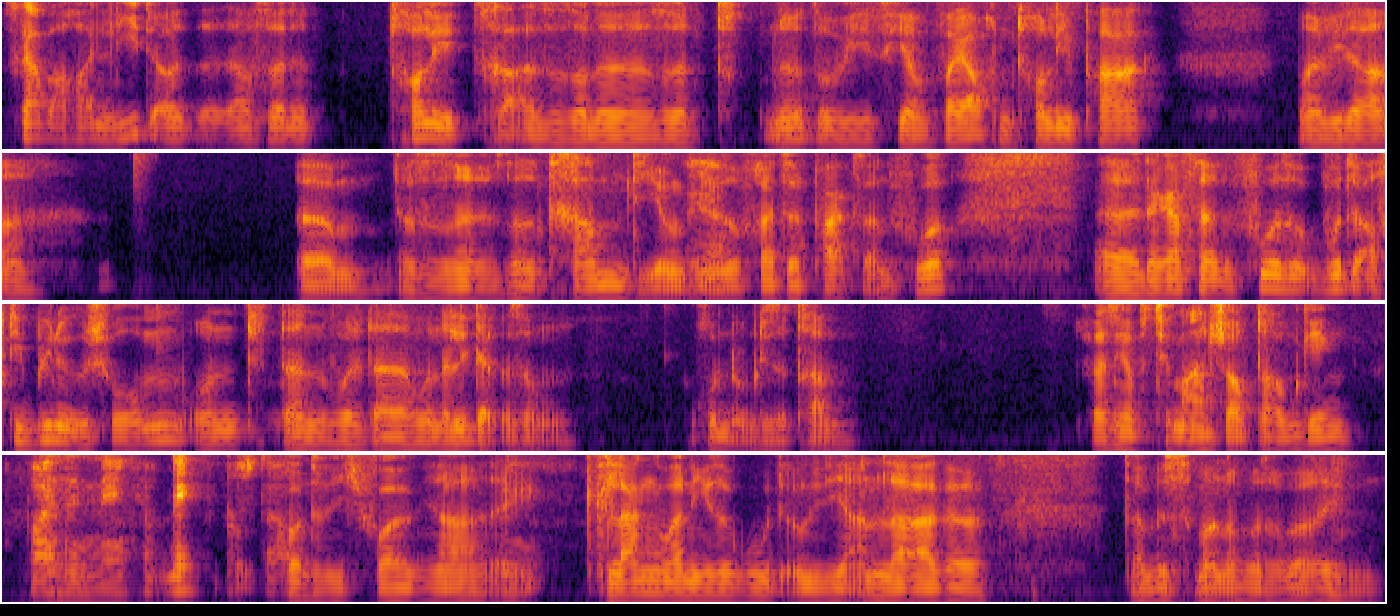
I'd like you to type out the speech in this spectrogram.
Es gab auch ein Lied auf so eine Trolley, also so eine, so eine, ne, so wie es hier war ja auch ein Trolleypark, mal wieder, ähm, also so eine, so eine Tram, die irgendwie Ja. so Freizeitparks anfuhr. Äh, da gab es eine fuhr so, wurde auf die Bühne geschoben und dann wurde da wurden da Lieder gesungen rund um diese Tram. Ich weiß nicht, ob es thematisch auch darum ging. Weiß ich nicht, ich hab nichts verstanden. Konnte nicht folgen, ja. Der Klang war nicht so gut, irgendwie die Anlage. Da müsste man nochmal drüber reden.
